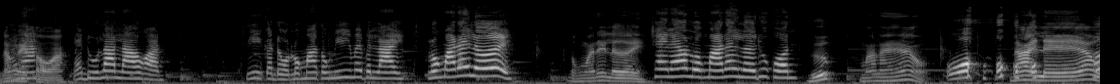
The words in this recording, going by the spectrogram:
แล้วไงเดี๋ยวนะต่ออะแล้วดูลาดเราก่อน นี่กระโดดลงมาตรงนี้ไม่เป็นไร ลงมาได้เลย ลงมาได้เลยใช่แล้วลงมาได้เลยทุกคน ฮึบมาแล้ว โอ้โหได้แล้วเอ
